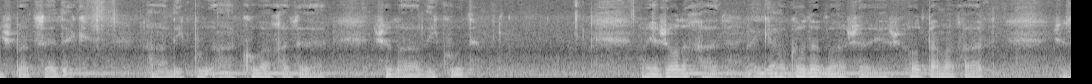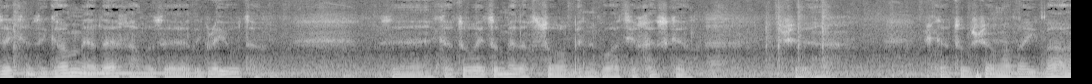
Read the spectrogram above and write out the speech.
משפט צדק, הליכוד, הכוח הזה של הליכוד. אבל יש עוד אחד, כמו כל דבר, שיש. עוד פעם אחת, שזה גם מלך, אבל זה לגריותא. כתוב אצל מלך צור בנבואת יחזקאל, ש... כתוב שם, ויבא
